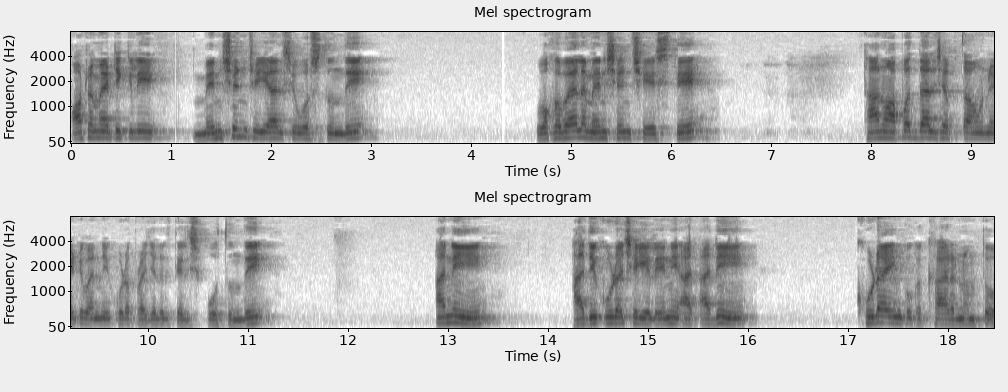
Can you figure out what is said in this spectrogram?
ఆటోమేటిక్లీ మెన్షన్ చేయాల్సి వస్తుంది. ఒకవేళ మెన్షన్ చేస్తే తాను అబద్ధాలు చెప్తా ఉన్నటివన్నీ కూడా ప్రజలకు తెలిసిపోతుంది అని అది కూడా చేయలేని అది కూడా ఇంకొక కారణంతో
